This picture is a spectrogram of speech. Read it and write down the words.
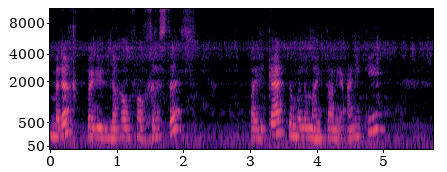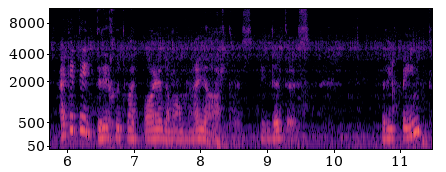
middag by die liggaam van Christus. By die kerk noem hulle my Tannie Annetjie. Ek het net drie goed wat baie na my hart is. En dit is repent,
